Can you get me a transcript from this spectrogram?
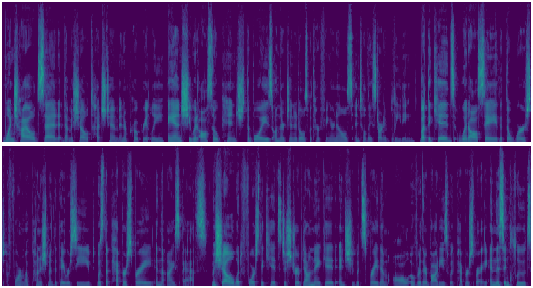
One child said that Machelle touched him inappropriately. And she would also pinch the boys on their genitals with her fingernails until they started bleeding. But the kids would all say that the worst form of punishment that they received was the pepper spray and the ice baths. Machelle would force the kids to strip down naked and she would spray them all over their bodies with pepper spray. And this includes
